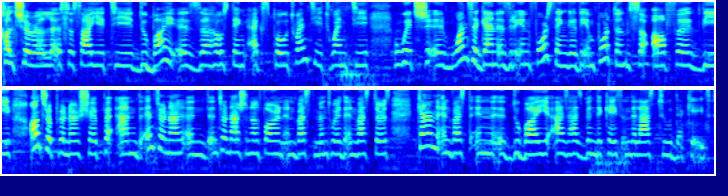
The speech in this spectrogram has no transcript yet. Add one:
cultural society. Dubai is uh, hosting Expo 2020, which uh, once again is reinforcing the importance of uh, the entrepreneurship and, interna and, international foreign investment, where the investors can invest in Dubai, as has been the case in the last two decades.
